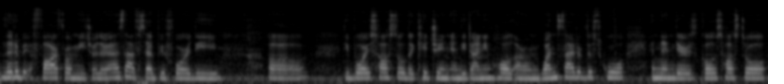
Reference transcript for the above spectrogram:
a little bit far from each other. As I've said before, the uh, the boys' hostel, the kitchen, and the dining hall are on one side of the school, and then there's girls' hostel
